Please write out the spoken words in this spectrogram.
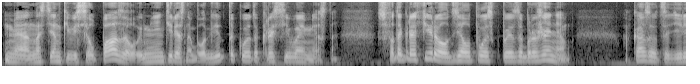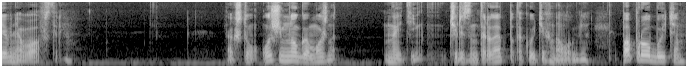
у меня на стенке висел пазл, и мне интересно было, где такое-то красивое место. Сфотографировал, сделал поиск по изображениям. Оказывается, деревня в Австрии. Так что очень много можно найти через интернет по такой технологии. Попробуйте.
